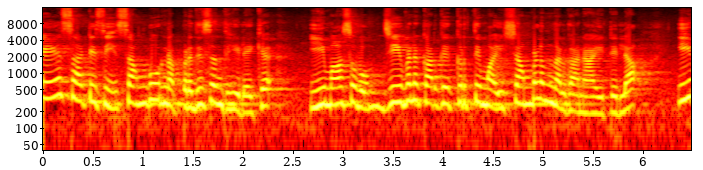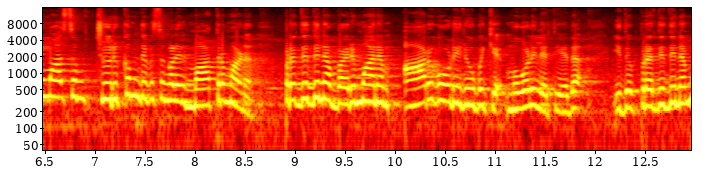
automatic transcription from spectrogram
K S R T C സമ്പൂർണ പ്രതിസന്ധിയിലേക്ക്. ഈ മാസവും ജീവനക്കാർക്ക് കൃത്യമായി ശമ്പളം നൽകാനായിട്ടില്ല. ഈ മാസം ചുരുക്കം ദിവസങ്ങളിൽ മാത്രമാണ് പ്രതിദിന വരുമാനം ആറ് കോടി രൂപയ്ക്ക് മുകളിലെത്തിയത്. ഇത് പ്രതിദിനം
